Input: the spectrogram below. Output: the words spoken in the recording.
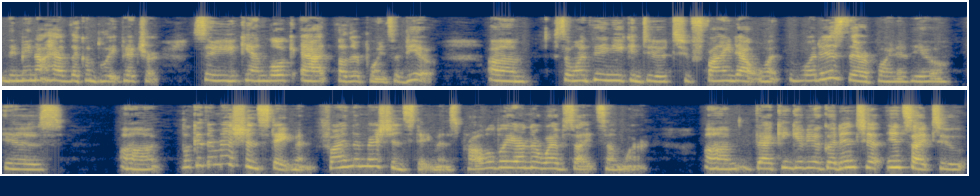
they may not have the complete picture. So you can look at other points of view. Um, so one thing you can do to find out what, what is their point of view is uh, look at their mission statement. Find the mission statement. It's probably on their website somewhere. Um, that can give you a good insight to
